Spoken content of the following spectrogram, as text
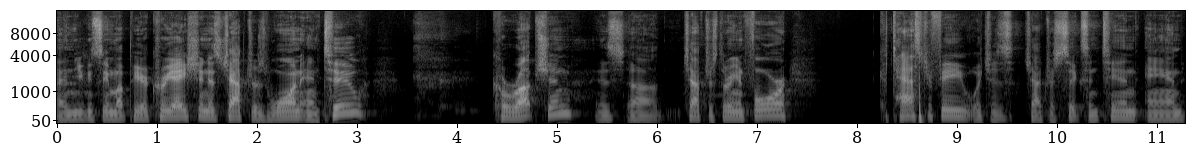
And you can see them up here. Creation is chapters 1 and 2. Corruption is uh, chapters 3 and 4 catastrophe, which is chapters 6 and 10, and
